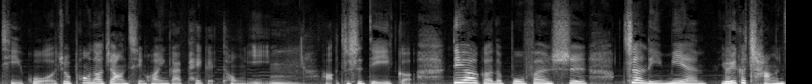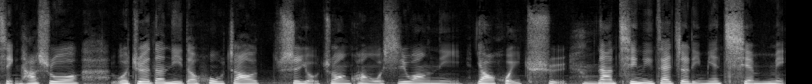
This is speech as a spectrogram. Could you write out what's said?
提过，就碰到这样的情况，应该配给同意。嗯，好，这是第一个。第二个的部分是这里面有一个场景，他说：“我觉得你的护照是有状况，我希望你要回去。嗯、那请你在这里面签名，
